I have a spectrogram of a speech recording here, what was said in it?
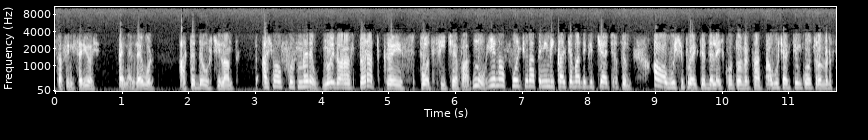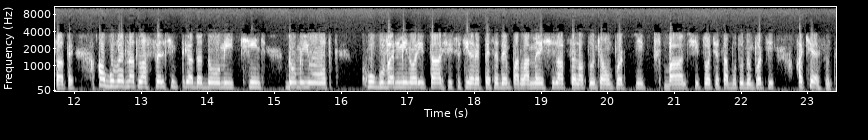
să fim serioși, PNL-ul, atât de oscilant, așa au fost mereu. Noi doar am sperat că ei pot fi ceva. Nu, ei n-au fost niciodată nimic altceva decât ceea ce sunt. Au avut și proiecte de legi controversate, au avut și acțiuni controversate, au guvernat la fel și în perioada 2005-2008 cu guvern minoritar și susținere PSD în Parlament și la fel atunci au împărțit bani și tot ce s-a putut împărți. Aceia sunt.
